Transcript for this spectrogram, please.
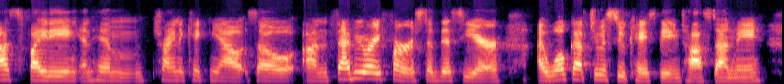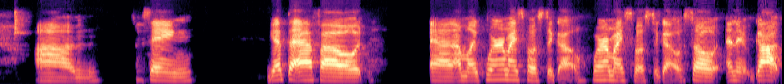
us fighting and him trying to kick me out. So on February 1st of this year, I woke up to a suitcase being tossed on me, um, saying, "Get the f out." And I'm like, where am I supposed to go? Where am I supposed to go? So, and it got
